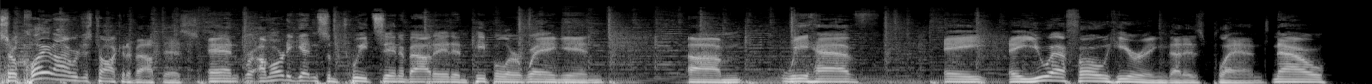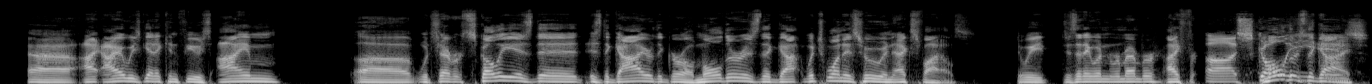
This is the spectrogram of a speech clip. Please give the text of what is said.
So Clay and I were just talking about this, and I'm already getting some tweets in about it, and people are weighing in. Um, we have a a UFO hearing that is planned now. Uh, I, I always get it confused. I'm, uh, whichever Scully is the, is the guy or the girl. Mulder is the guy. Which one is who in X Files? Do we, does anyone remember? I, uh, Scully Mulder's the guy. Is...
